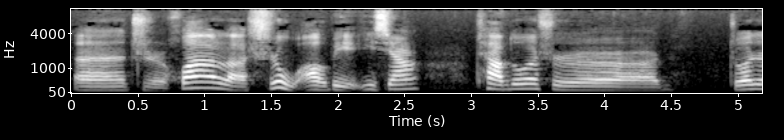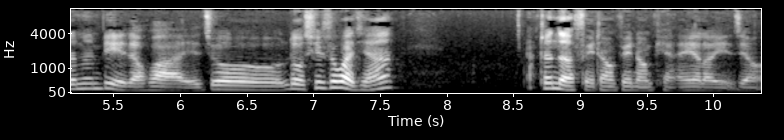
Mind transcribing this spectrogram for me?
呃只花了十五澳币一箱，差不多是折人民币的话也就六七十块钱，真的非常非常便宜了已经。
